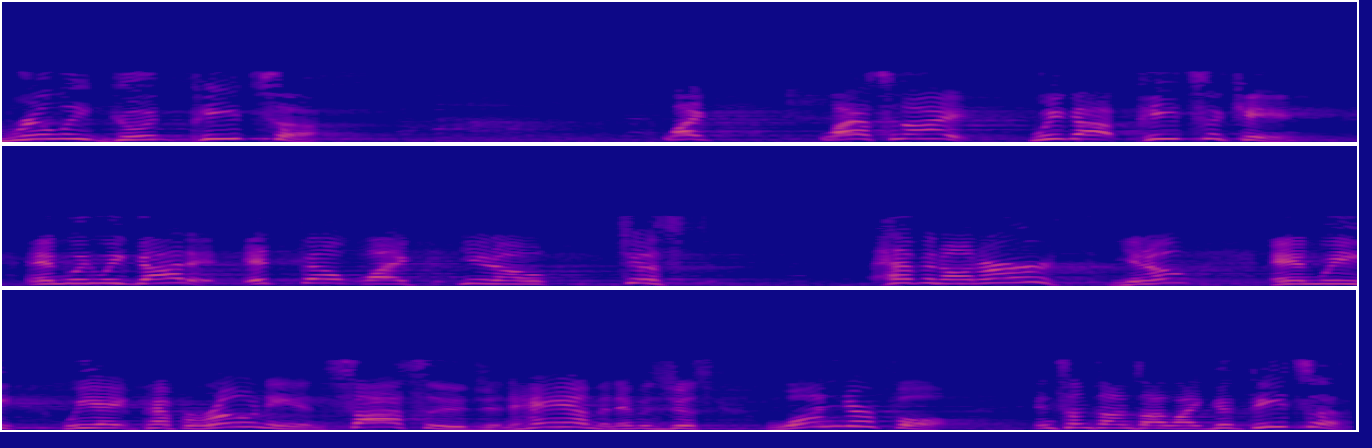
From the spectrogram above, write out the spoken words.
really good pizza. Like last night, we got Pizza King. And when we got it, it felt like, you know, just heaven on earth, you know? And we, we ate pepperoni and sausage and ham and it was just wonderful. And sometimes I like good pizza.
